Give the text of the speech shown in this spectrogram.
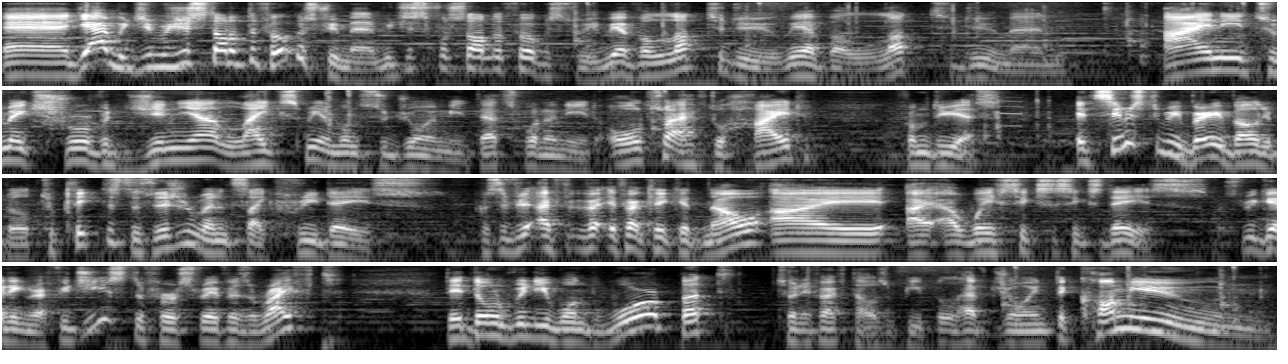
And yeah, we, we just started the focus tree, man. We just started the focus tree. We have a lot to do. We have a lot to do, man. I need to make sure Virginia likes me and wants to join me. That's what I need. Also, I have to hide from the US. It seems to be very valuable to click this decision when it's like three days. Because if, if, if, I click it now, I, I, I wait 66 days. So we're getting refugees. The first wave has arrived. They don't really want war, but 25,000 people have joined the commune.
